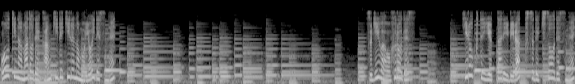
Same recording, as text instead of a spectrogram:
大きな窓で換気できるのも良いですね。次はお風呂です。広くてゆったりリラックスできそうですね。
